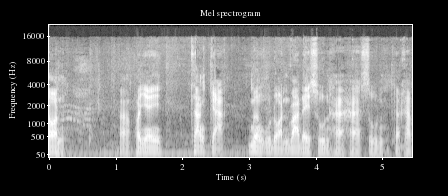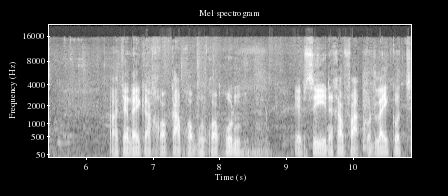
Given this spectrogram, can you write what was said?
นอนอ่าเพราะยังช่างจากเมืองอุดรว่าได้ศูนย์ห้าห้าศูนย์นะครับอ่าจังใดก็ขอกราบขอบคุณขอบคุณ FC นะครับฝากกดไลค์กดแช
